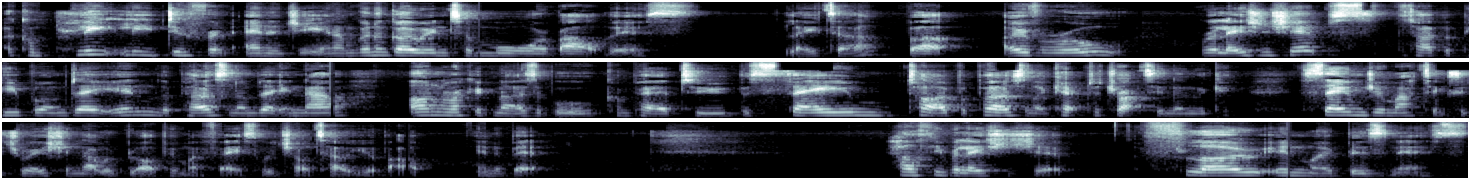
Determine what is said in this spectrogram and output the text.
a completely different energy. And I'm going to go into more about this later, but overall, relationships, the type of people I'm dating, the person I'm dating now, unrecognizable compared to the same type of person I kept attracting in the same dramatic situation that would blow up in my face, which I'll tell you about in a bit. Healthy relationship, flow in my business.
